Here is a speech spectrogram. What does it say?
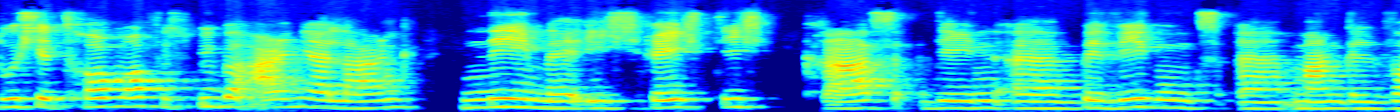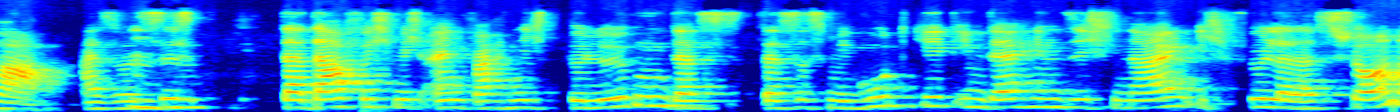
durch jetzt Homeoffice über ein Jahr lang nehme ich richtig krass den äh, Bewegungsmangel wahr. Also mhm. es ist da darf ich mich einfach nicht belügen, dass, dass es mir gut geht in der Hinsicht. Nein, ich fühle das schon,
